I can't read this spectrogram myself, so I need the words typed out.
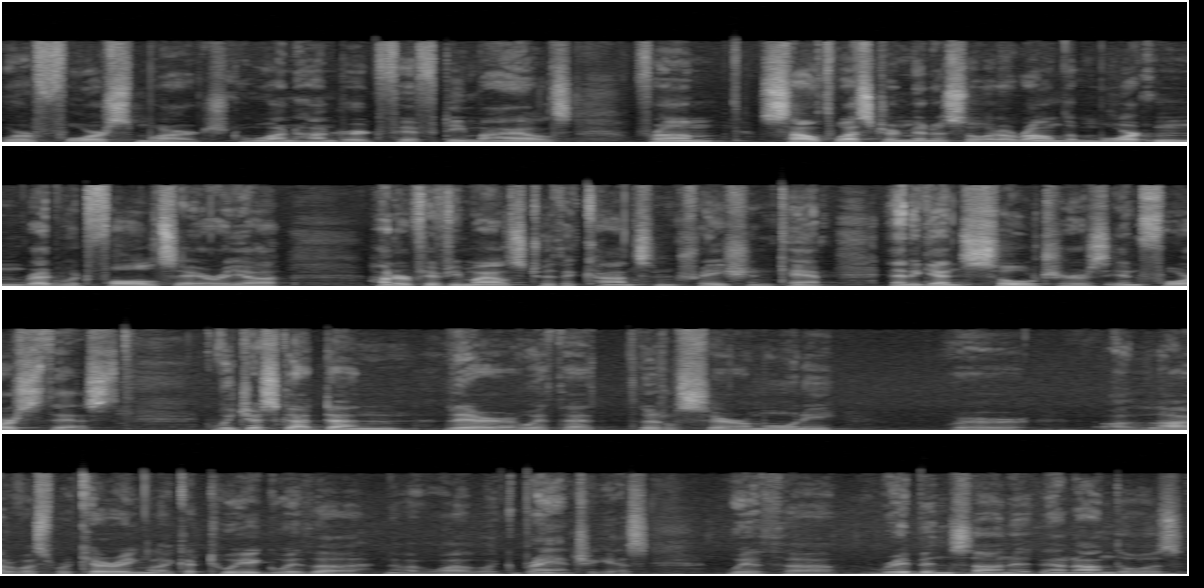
were force marched 150 miles from southwestern Minnesota around the Morton, Redwood Falls area 150 miles to the concentration camp. And again, soldiers enforced this. We just got done there with that little ceremony where a lot of us were carrying like a twig with a, well, like a branch, I guess, with uh, ribbons on it. And on those,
